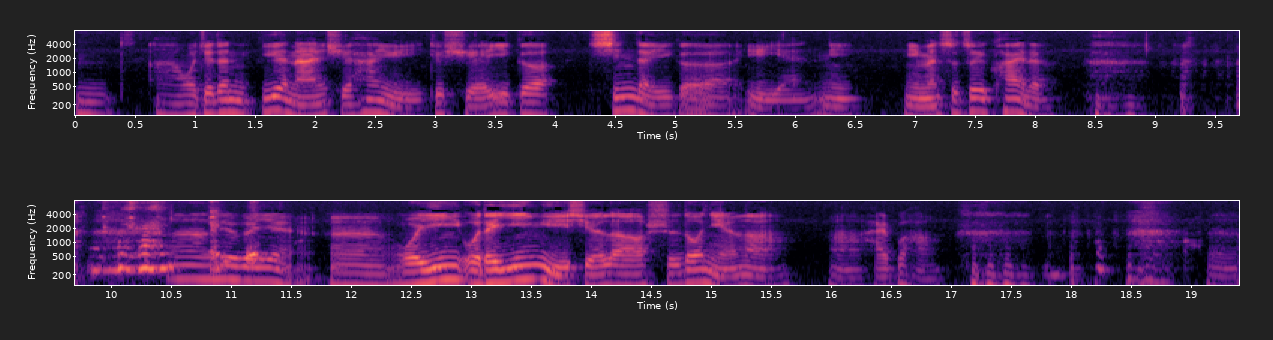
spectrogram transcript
嗯啊，我觉得越南学汉语就学一个新的一个语言，你你们是最快的。嗯，六个月。嗯，我英我的英语学了十多年了，啊，还不好。嗯，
